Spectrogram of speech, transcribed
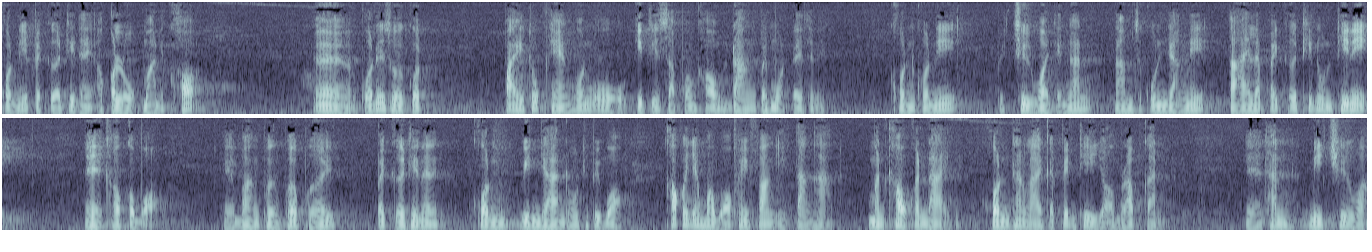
คนนี้ไปเกิดที่ไหน เอากระโหลกมาเนี่ยเคาะ เออผลในส่วนกดไปทุกแห่งหนโอ้กิติศัพท์ของเขาดังไปหมดเลยทีนี้ คนคนนี้ชื่อว่าอย่างนั้น นามสกุลอย่างนี้ ตายแล้วไปเกิดที่นู่นที่นี่เเขาก็บอกบางเพิงเพ้อเผย ไปเกิดที่นั่นคนวิญญาณโรงที่ไปบอก เขาก็ยังมาบอกให้ฟังอีกต่างหาก มันเข้ากันได้ คนทั้งหลายก็เป็นที่ยอมรับกันท่านมีชื่อว่า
